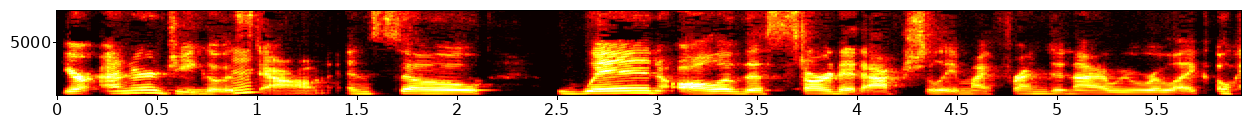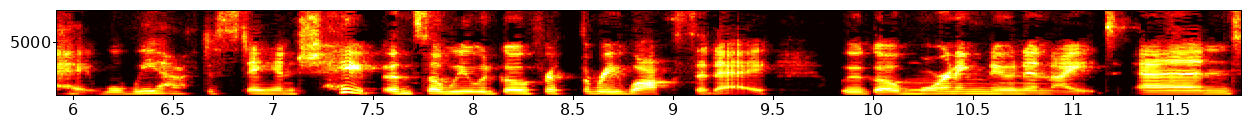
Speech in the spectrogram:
your energy goes mm-hmm. down. And so when all of this started, actually, my friend and I, we were like, okay, well, we have to stay in shape. And so we would go for three walks a day. We would go morning, noon, and night. And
